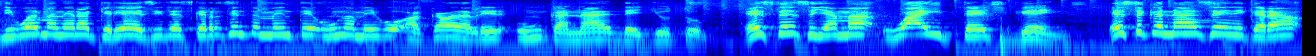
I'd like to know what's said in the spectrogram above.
de igual manera quería decirles que recientemente un amigo acaba de abrir un canal de YouTube. Este se llama White Tech Games. Este canal se dedicará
